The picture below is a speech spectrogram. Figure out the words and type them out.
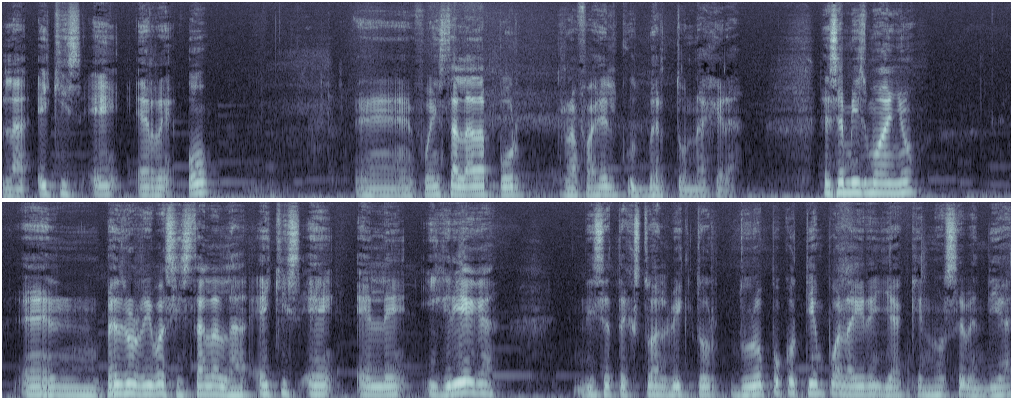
la XERO. Eh, fue instalada por Rafael Cudberto Nájera. Ese mismo año, en Pedro Rivas instala la XELY. Dice textual Víctor, duró poco tiempo al aire ya que no se vendía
